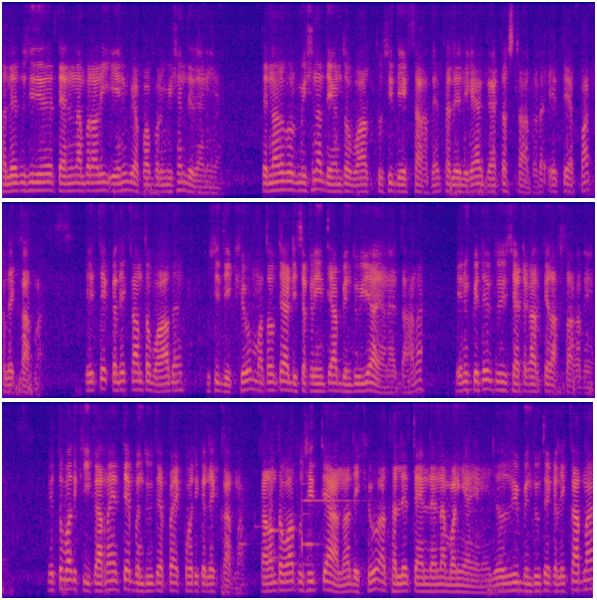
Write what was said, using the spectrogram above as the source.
ਥੱਲੇ ਤੁਸੀਂ ਦੇ ਤਿੰਨ ਨੰਬਰ ਵਾਲੀ, ਇਹਨੂੰ ਵੀ ਆਪਾਂ ਪਰਮਿਸ਼ਨ ਦੇ ਦੇਣੀ ਹੈ। ਤਿੰਨਾਂ ਨੂੰ ਪਰਮਿਸ਼ਨਾਂ ਦੇਣ ਤੋਂ ਬਾਅਦ ਤੁਸੀਂ ਦੇਖ ਸਕਦੇ ਹੋ, ਥੱਲੇ ਲਿਖਿਆ ਗੈਟ ਸਟਾਰਟਡ ਇਹ ਤੇ ਆਪਾਂ ਕਲਿੱਕ ਕਰਨਾ। ਇਹ ਤੇ ਕਲਿੱਕ ਕਰਨ ਤੋਂ ਬਾਅਦ ਤੁਸੀਂ ਦੇਖਿਓ, ਮਤਲਬ ਤੁਹਾਡੀ ਸਕਰੀਨ ਤੇ ਆ ਬਿੰਦੂ ਹੀ ਆ ਜਾਣਾ ਇਦਾਂ, ਹਨਾ? ਇਹਨੂੰ ਕਿਤੇ ਵੀ ਤੁਸੀਂ ਸੈੱਟ ਕਰਕੇ ਰੱਖ ਸਕਦੇ ਹੋ। ਇਸ ਤੋਂ ਬਾਅਦ ਕੀ ਕਰਨਾ, ਇੱਥੇ ਬਿੰਦੂ ਤੇ ਆਪਾਂ ਇੱਕ ਵਾਰੀ ਕਲਿੱਕ ਕਰਨਾ। ਕਰਨ ਤੋਂ ਬਾਅਦ ਤੁਸੀਂ ਧਿਆਨ ਨਾਲ ਦੇਖਿਓ ਆ ਥੱਲੇ ਤਿੰਨ ਲਾਈਨਾਂ ਬਣੀਆਂ ਜਾਣੀਆਂ ਜਦੋਂ ਤੁਸੀਂ ਬਿੰਦੂ ਤੇ ਕਲਿੱਕ ਕਰਨਾ,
